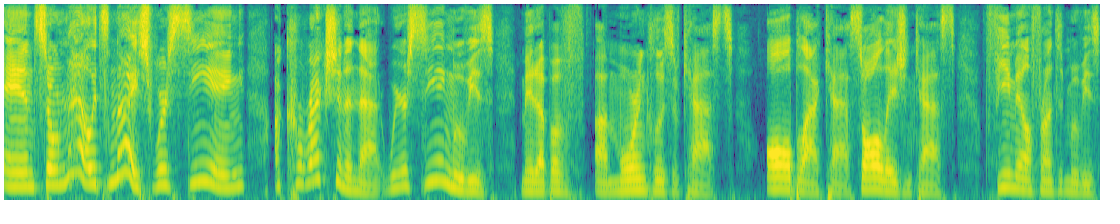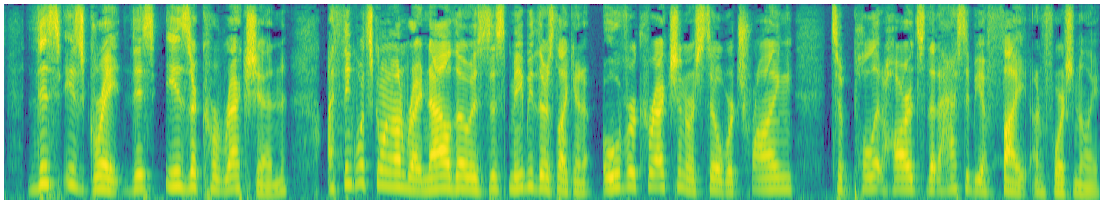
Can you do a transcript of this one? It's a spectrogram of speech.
and so now it's nice. We're seeing a correction in that. We're seeing movies made up of uh, more inclusive casts, all black casts, all Asian casts, female fronted movies. This is great. This is a correction. I think what's going on right now, though, is this maybe there's like an overcorrection, or still we're trying to pull it hard so that it has to be a fight, unfortunately.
